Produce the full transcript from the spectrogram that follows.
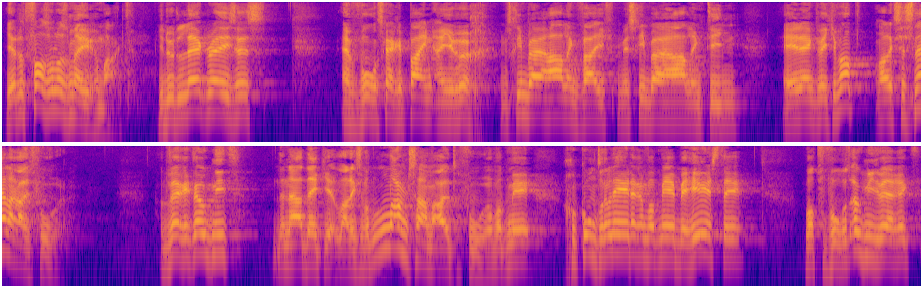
Je hebt het vast wel eens meegemaakt. Je doet leg races en vervolgens krijg je pijn aan je rug. Misschien bij herhaling 5, misschien bij herhaling 10. En je denkt, weet je wat, laat ik ze sneller uitvoeren. Dat werkt ook niet. Daarna denk je, laat ik ze wat langzamer uitvoeren. Wat meer gecontroleerder en wat meer beheerster. Wat vervolgens ook niet werkt.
